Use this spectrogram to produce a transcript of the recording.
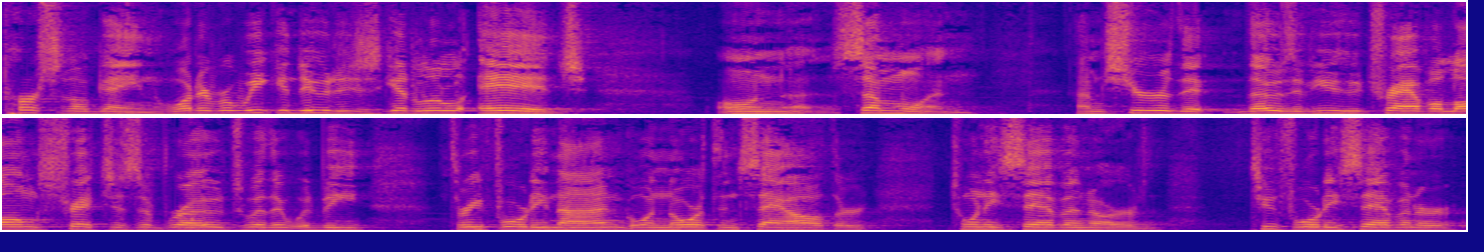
personal gain. Whatever we can do to just get a little edge on uh, someone. I'm sure that those of you who travel long stretches of roads, whether it would be 349 going north and south, or 27 or 247 or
